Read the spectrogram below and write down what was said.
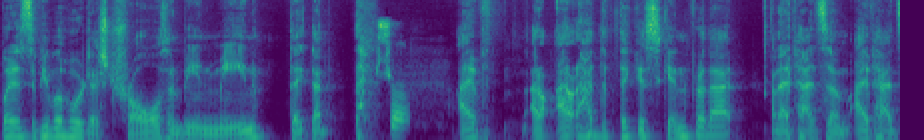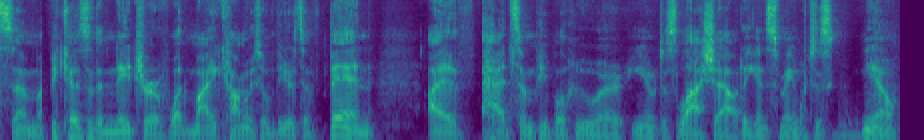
But it's the people who are just trolls and being mean, like that. Sure. I've, I don't, I don't have the thickest skin for that, and I've had some, I've had some because of the nature of what my comics over the years have been. I've had some people who are, you know, just lash out against me, which is, you know,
